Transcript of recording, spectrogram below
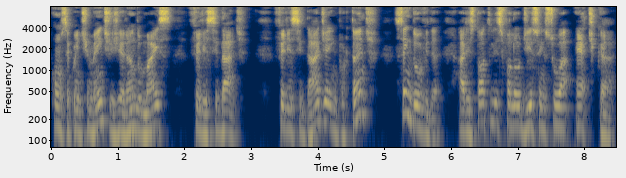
consequentemente gerando mais felicidade. Felicidade é importante? Sem dúvida, Aristóteles falou disso em sua Ética,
